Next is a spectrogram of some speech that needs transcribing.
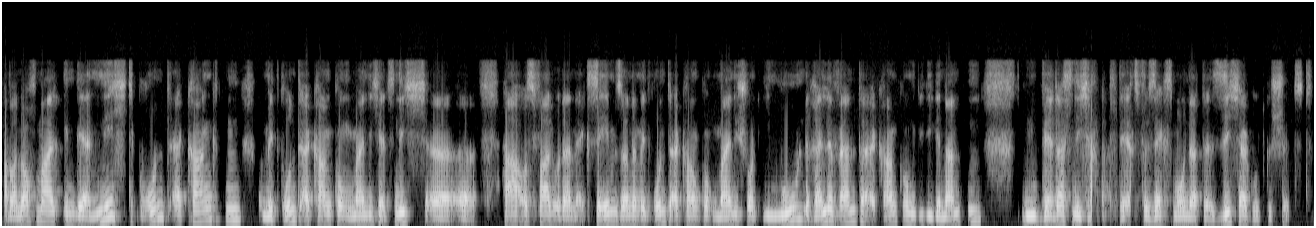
Aber nochmal, in der nicht grunderkrankten, und mit Grunderkrankung meine ich jetzt nicht äh, äh, Haarausfall oder ein Exem, sondern mit Grunderkrankung meine ich schon immunrelevante Erkrankungen, wie die genannten. Wer das nicht hat, der ist für sechs Monate sicher gut geschützt.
